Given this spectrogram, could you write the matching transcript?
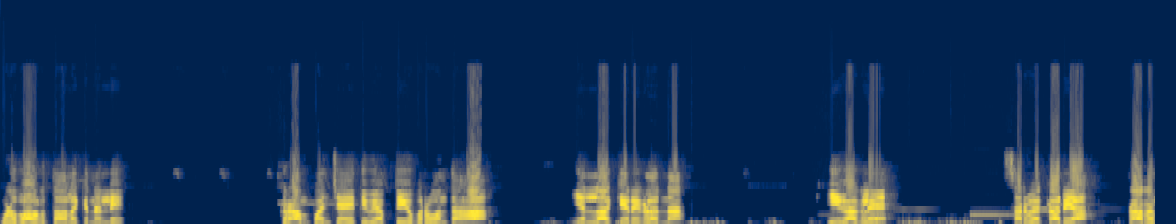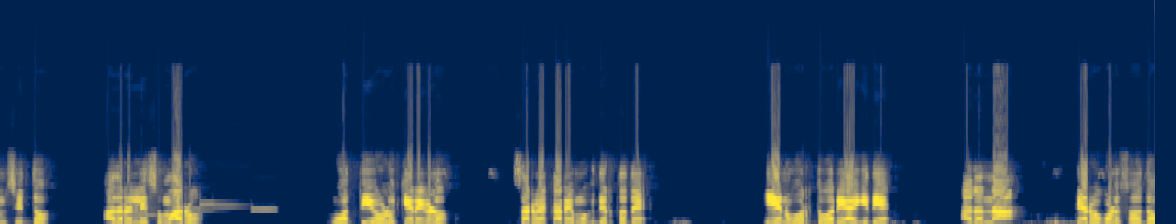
ಮುಳಬಾಗಿಲು ತಾಲೂಕಿನಲ್ಲಿ ಗ್ರಾಮ ಪಂಚಾಯಿತಿ ವ್ಯಾಪ್ತಿಗೆ ಬರುವಂತಹ ಎಲ್ಲ ಕೆರೆಗಳನ್ನು ಈಗಾಗಲೇ ಸರ್ವೆ ಕಾರ್ಯ ಪ್ರಾರಂಭಿಸಿದ್ದು, ಅದರಲ್ಲಿ ಸುಮಾರು ಮೂವತ್ತೇಳು ಕೆರೆಗಳು ಸರ್ವೆ ಕಾರ್ಯ ಮುಗಿದಿರ್ತದೆ. ಏನು ಒರ್ತುವರಿ ಆಗಿದೆ ಅದನ್ನ ತೆರವುಗೊಳಿಸೋದು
